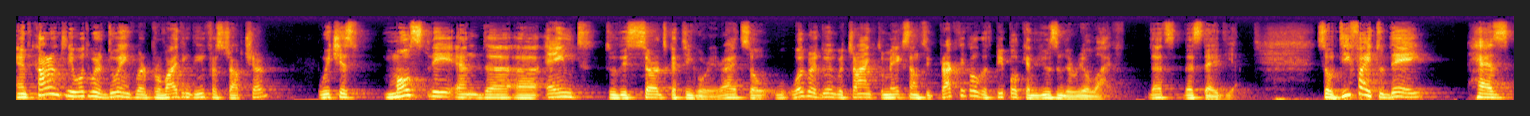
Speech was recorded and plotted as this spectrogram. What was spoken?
And currently, what we're doing, we're providing the infrastructure, which is mostly and uh, uh, aimed to this third category, right? So what we're doing, we're trying to make something practical that people can use in the real life. That's that's the idea. So DeFi today has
